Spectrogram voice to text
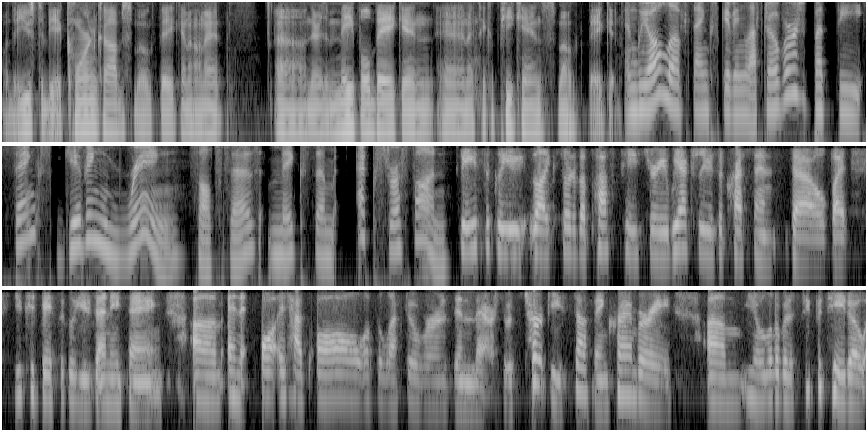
well, there used to be a corn cob smoked bacon on it. Uh, there's a maple bacon and I think a pecan smoked bacon. And we all love Thanksgiving leftovers, but the Thanksgiving ring, Saltz says, makes them extra fun. Basically, like sort of a puff pastry. We actually use a crescent dough, but you could basically use anything. Um, and it, all, it has all of the leftovers in there. So it's turkey, stuffing, cranberry, um, you know, a little bit of sweet potato.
